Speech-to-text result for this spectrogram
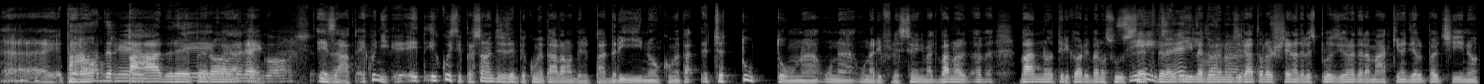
eh, però... Padre, padre padre, sì, però... Eh, ecco, esatto, e quindi e, e, questi personaggi, ad esempio, come parlano del padrino, come par- c'è tutta una, una, una, riflessione, vanno, vanno, ti ricordi, vanno sul sì, set della certo, villa dove hanno girato la scena dell'esplosione della macchina di Al Pacino,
